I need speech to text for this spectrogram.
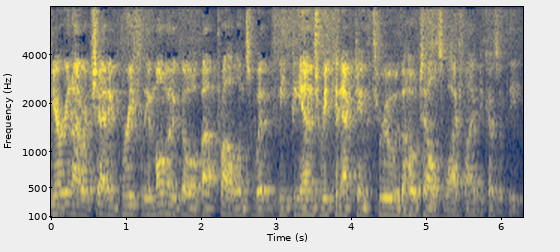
Gary and I were chatting briefly a moment ago about problems with VPNs reconnecting through the hotel's Wi-Fi because of the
